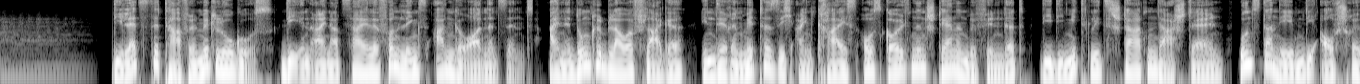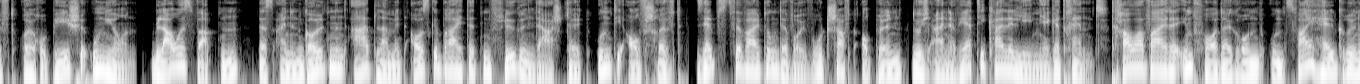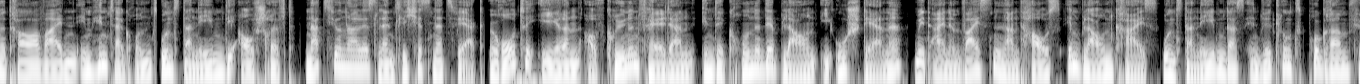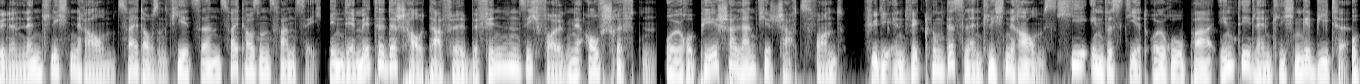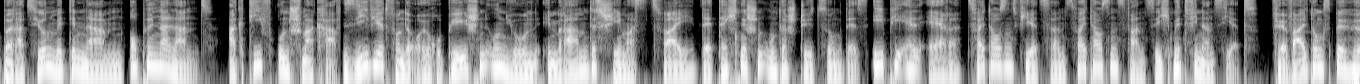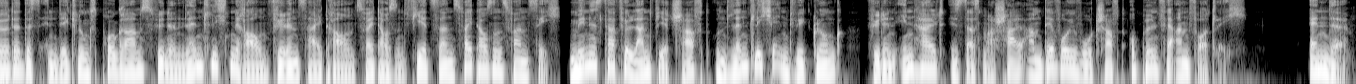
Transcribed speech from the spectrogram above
Die letzte Tafel mit Logos, die in einer Zeile von links angeordnet sind. Eine dunkelblaue Flagge, in deren Mitte sich ein Kreis aus goldenen Sternen befindet, die die Mitgliedstaaten darstellen, und daneben die Aufschrift Europäische Union. Blaues Wappen, das einen goldenen Adler mit ausgebreiteten Flügeln darstellt und die Aufschrift Selbstverwaltung der Woiwodschaft Oppeln durch eine vertikale Linie getrennt. Trauerweide im Vordergrund und zwei hellgrüne Trauerweiden im Hintergrund und daneben die Aufschrift Nationales ländliches Netzwerk. Rote Ehren auf grünen Feldern in der Krone der blauen EU-Sterne mit einem weißen Landhaus im blauen Kreis und daneben das Entwicklungsprogramm für den ländlichen Raum 2014-2020. In der Mitte der Schautafel befinden sich folgende Aufschriften. Europäischer Landwirtschaftsfonds für die Entwicklung des ländlichen Raums. Hier investiert Europa in die ländlichen Gebiete. Operation mit dem Namen Oppelner Land. Aktiv und schmackhaft. Sie wird von der Europäischen Union im Rahmen des Schemas 2 der technischen Unterstützung des EPLR 2014-2020 mitfinanziert. Verwaltungsbehörde des Entwicklungsprogramms für den ländlichen Raum für den Zeitraum 2014-2020. Minister für Landwirtschaft und ländliche Entwicklung für den Inhalt ist das Marschallamt der Woiwodschaft Oppeln verantwortlich. Ende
